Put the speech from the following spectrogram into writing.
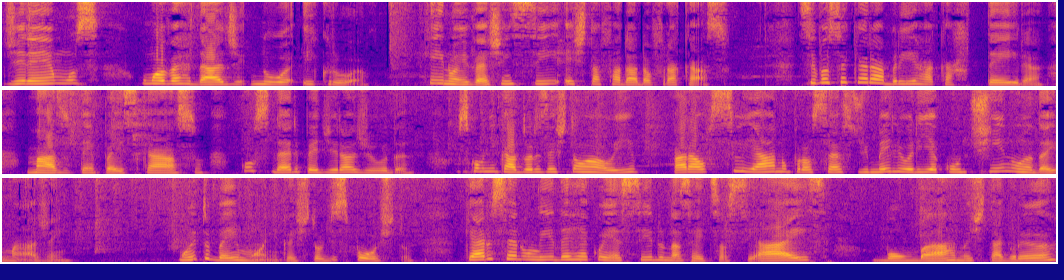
Diremos uma verdade nua e crua. Quem não investe em si está fadado ao fracasso. Se você quer abrir a carteira, mas o tempo é escasso, considere pedir ajuda. Os comunicadores estão aí para auxiliar no processo de melhoria contínua da imagem. Muito bem, Mônica, estou disposto. Quero ser um líder reconhecido nas redes sociais, bombar no Instagram,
